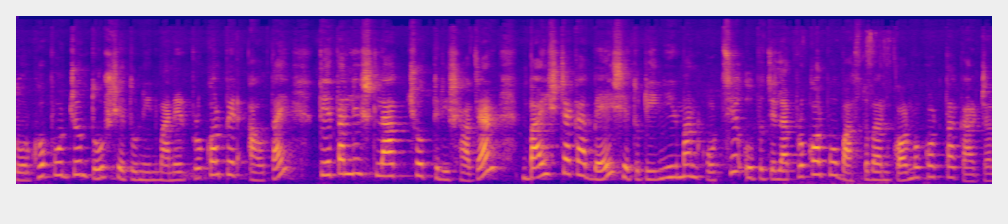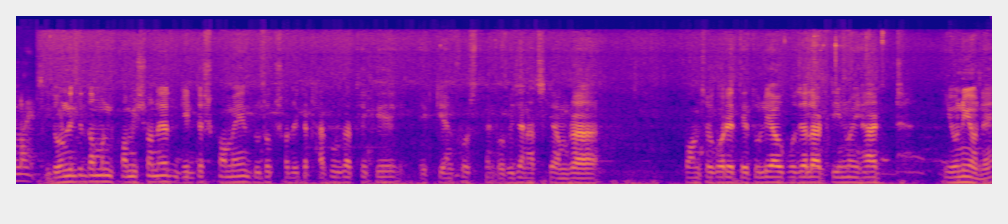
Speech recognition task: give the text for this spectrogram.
দৈর্ঘ্য পর্যন্ত সেতু নির্মাণের প্রকল্পের আওতায় তেতাল্লিশ লাখ ছত্রিশ হাজার বাইশ টাকা ব্যয় সেতুটি নির্মাণ করছে উপজেলা প্রকল্প বাস্তবায়ন কর্মকর্তা কার্যালয়। দুর্নীতি দমন কমিশনের নির্দেশক্রমে দুদক সদস্য ঠাকুরগা থেকে একটি এনফোর্সমেন্ট অভিযান আজকে আমরা পঞ্চগড়ে তেঁতুলিয়া উপজেলার তিনইহাট ইউনিয়নে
